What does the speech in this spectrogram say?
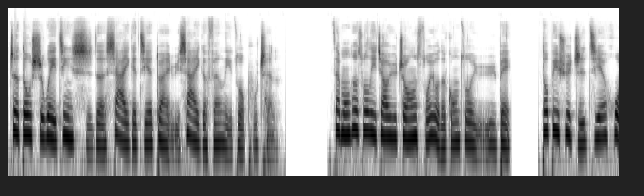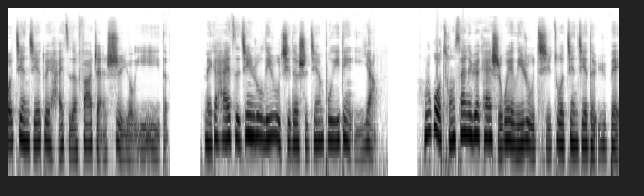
这都是为进食的下一个阶段与下一个分离做铺陈。在蒙特梭利教育中，所有的工作与预备都必须直接或间接对孩子的发展是有意义的。每个孩子进入离乳期的时间不一定一样。如果从三个月开始为离乳期做间接的预备，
